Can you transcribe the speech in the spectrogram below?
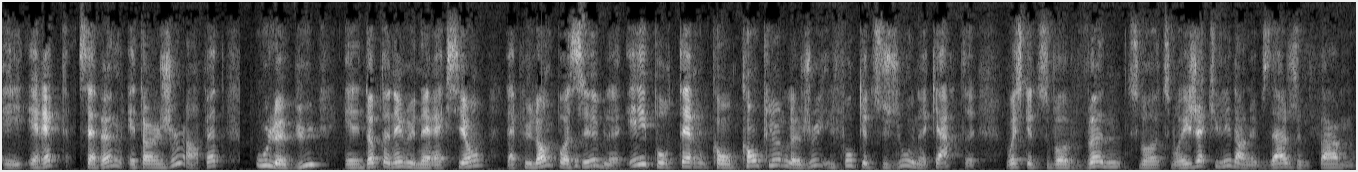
et Erect 7 est un jeu, en fait, où le but est d'obtenir une érection la plus longue possible. Et pour conclure le jeu, il faut que tu joues une carte où est-ce que tu vas, tu vas, tu vas éjaculer dans le visage d'une femme.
